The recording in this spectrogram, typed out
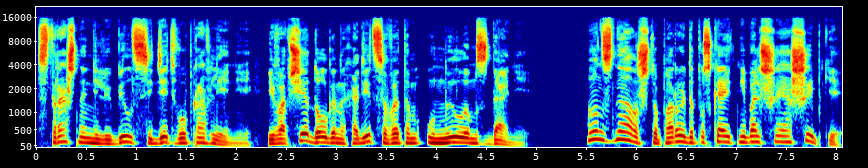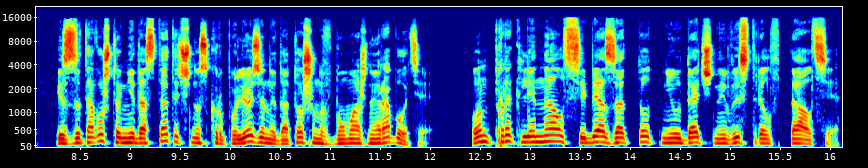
страшно не любил сидеть в управлении и вообще долго находиться в этом унылом здании. Он знал, что порой допускает небольшие ошибки из-за того, что недостаточно скрупулезен и дотошен в бумажной работе. Он проклинал себя за тот неудачный выстрел в Талсе,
